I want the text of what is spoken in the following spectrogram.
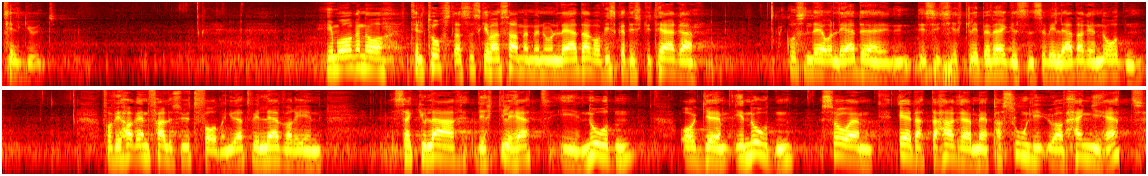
til Gud. I morgen og til torsdag så skal jeg være sammen med noen ledere og vi skal diskutere hvordan det er å lede disse kirkelige bevegelsene som vi leder i Norden. For vi har en felles utfordring. det er at Vi lever i en sekulær virkelighet i Norden. Og eh, i Norden så er dette her med personlig uavhengighet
